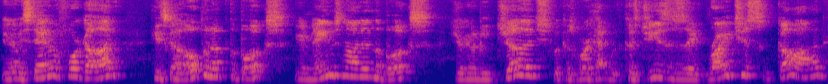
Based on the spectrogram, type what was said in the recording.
You're going to be standing before God. He's going to open up the books. Your name's not in the books. You're going to be judged because we're because Jesus is a righteous God,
